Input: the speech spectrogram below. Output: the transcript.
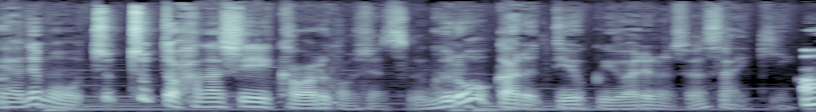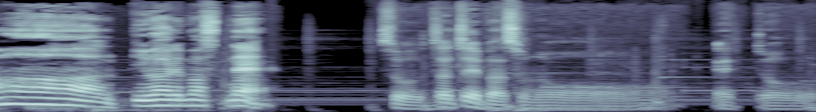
いや、でも、ちょ、ちょっと話変わるかもしれないですけど、グローカルってよく言われるんですよね、最近。ああ、言われますね。そう、例えばその、えっと、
